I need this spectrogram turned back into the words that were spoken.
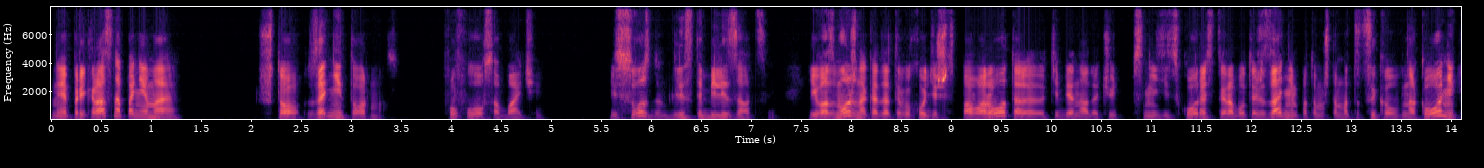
Но я прекрасно понимаю, что задний тормоз, фуфло собачье, и создан для стабилизации. И, возможно, когда ты выходишь из поворота, тебе надо чуть снизить скорость, ты работаешь задним, потому что мотоцикл в наклоне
